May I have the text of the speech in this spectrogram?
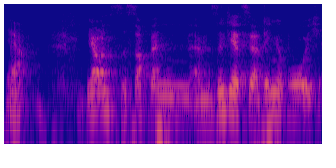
Ja. Ja, und es ist auch, wenn, ähm, sind jetzt ja Dinge, wo ich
